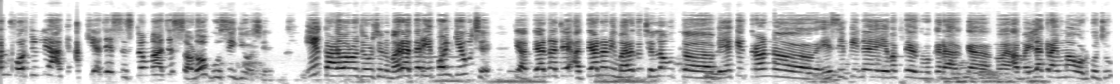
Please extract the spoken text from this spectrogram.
અનફોર્ચ્યુનેટલી આખી જે સિસ્ટમમાં જે સડો ઘૂસી ગયો છે, એ કાઢવાનો જરૂર છે અને મારે અત્યારે એ પોઈન્ટ કેવું છે કે અત્યારના જે અત્યારના નહીં, મારે તો છેલ્લા હું બે કે ત્રણ એસીપી ને એ વખતે આ મહિલા ક્રાઇમમાં ઓળખું છું.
